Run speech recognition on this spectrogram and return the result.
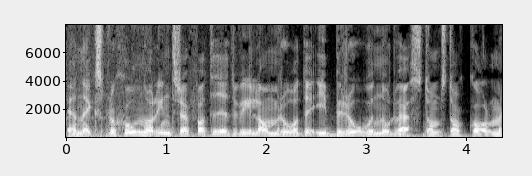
En explosion har inträffat i ett villaområde i Bro nordväst om Stockholm.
